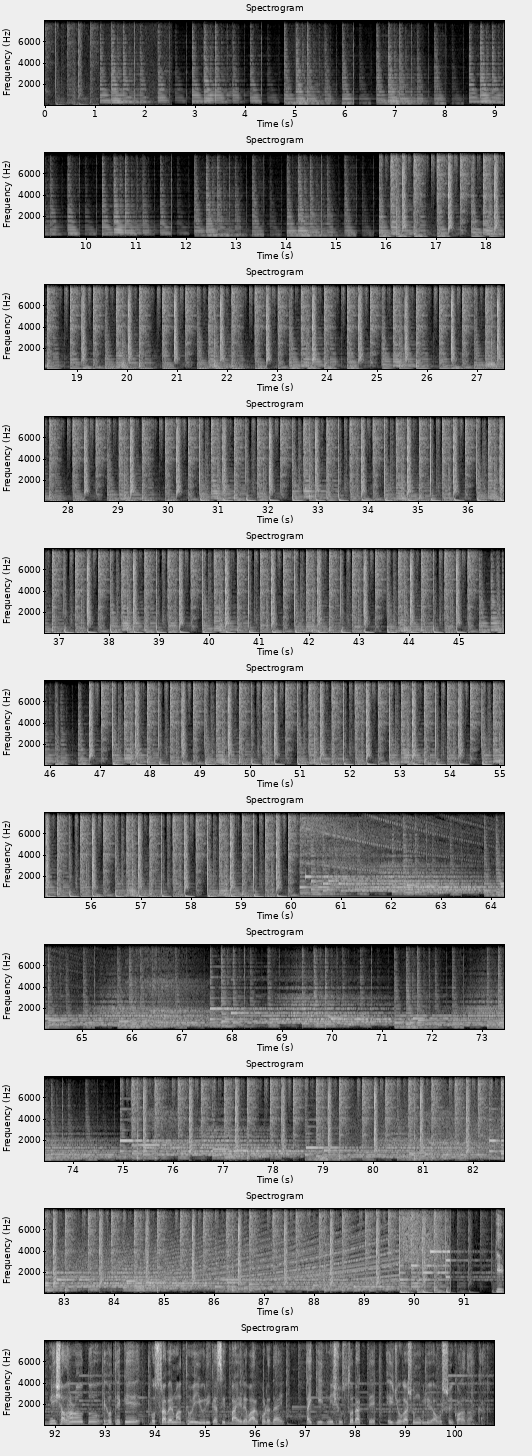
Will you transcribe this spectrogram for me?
কিডনি সাধারণত দেহ থেকে প্রস্রাবের মাধ্যমে ইউরিক অ্যাসিড বাইরে বার করে দেয়। তাই কিডনি সুস্থ রাখতে এই যোগাসনগুলি অবশ্যই করা দরকার।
